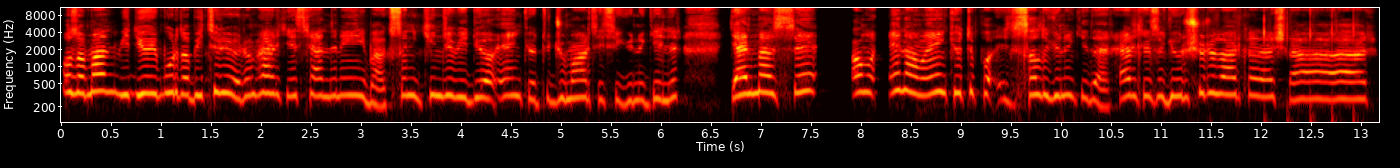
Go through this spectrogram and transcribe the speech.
O zaman videoyu burada bitiriyorum. Herkes kendine iyi baksın. İkinci video en kötü cumartesi günü gelir. Gelmezse ama en ama en kötü salı günü gider. Herkese görüşürüz arkadaşlar.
